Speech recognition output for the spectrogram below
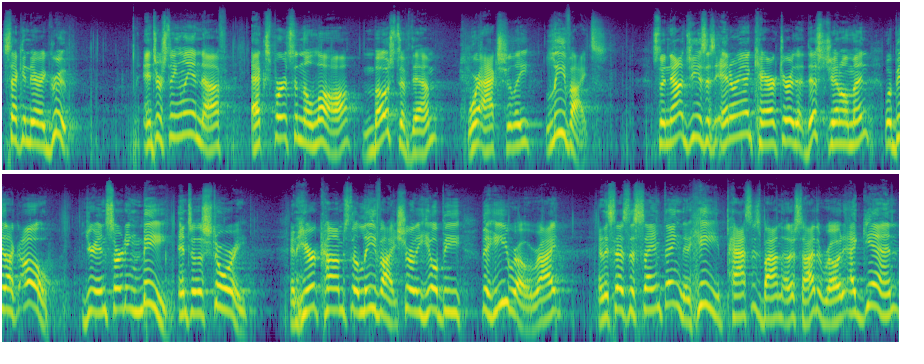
secondary group. Interestingly enough, experts in the law, most of them were actually Levites. So now Jesus is entering a character that this gentleman would be like, oh, you're inserting me into the story. And here comes the Levite. Surely he'll be the hero, right? And it says the same thing that he passes by on the other side of the road again,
